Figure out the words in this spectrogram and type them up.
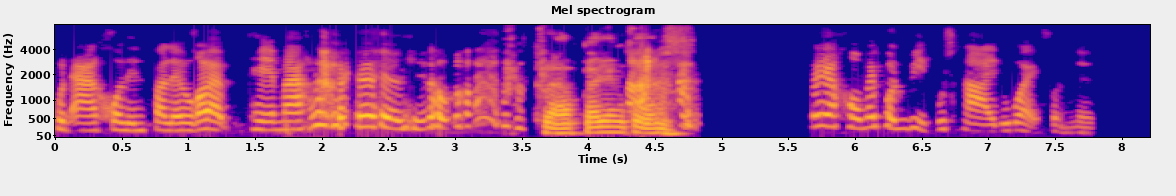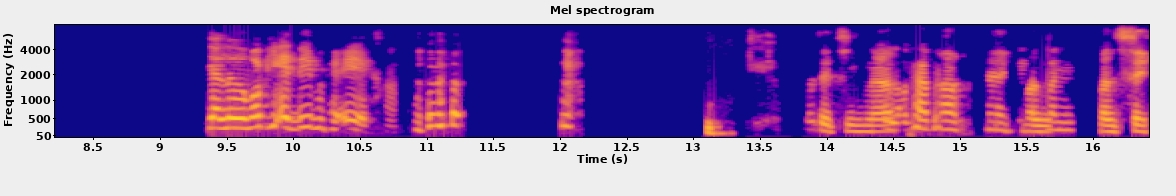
คุณอาโคลินฟาเรลก็แบบเท่มากเลยอย่างนี้เราก็ ครับก็ยังคงก็ยังคงไม่พ้นบีดผู้ชายด้วยส่วนหนึ่ง อย่าลืมว่าพี่เอ็ดดี้เป็นพระเอกค่ะแต่จริงนะเราแทบภาคแรกมันมันมันเซ็ต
